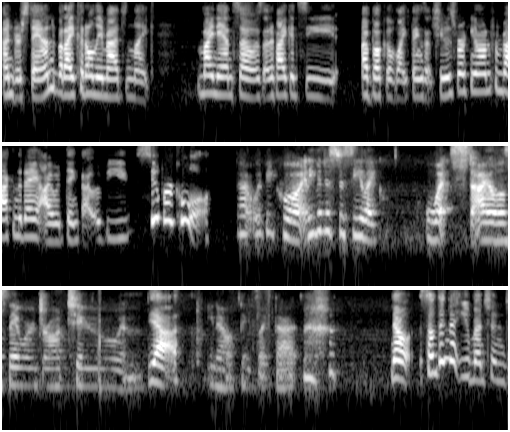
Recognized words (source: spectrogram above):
understand. But I could only imagine like my nan sews, and if I could see a book of like things that she was working on from back in the day, I would think that would be super cool. That would be cool, and even just to see like what styles they were drawn to and yeah. you know things like that. Now something that you mentioned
